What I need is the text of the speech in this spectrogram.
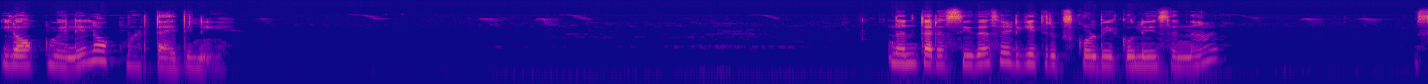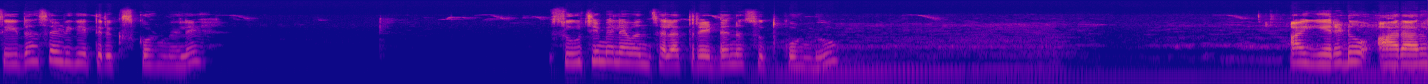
ಲಾಕ್ ಮೇಲೆ ಲಾಕ್ ಮಾಡ್ತಾ ಇದ್ದೀನಿ. ನಂತರ ಸೀದಾ ಸೈಡ್ಗೆ ತಿರುಗಿಸ್ಕೊಳ್ಬೇಕು ಲೇಸನ್ನು. ಸೀದಾ ಸೈಡ್ಗೆ ತಿರುಗಿಸ್ಕೊಂಡ್ಮೇಲೆ ಸೂಚಿ ಮೇಲೆ ಒಂದು ಸಲ ಥ್ರೆಡನ್ನು ಸುತ್ತಕೊಂಡು ಆ ಎರಡು ಆರಾರು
